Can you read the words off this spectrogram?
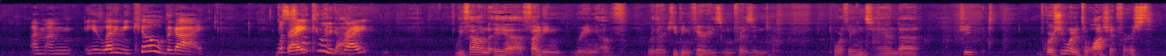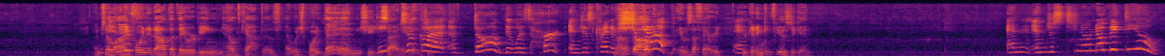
I'm. I'm. He's letting me kill the guy. What's Right? this about killing a guy? Right? We found a uh, fighting ring of where they're keeping fairies imprisoned. Poor things. And uh, she, of course, she wanted to watch it first. Until And I this- pointed out that they were being held captive. At which point, then she decided He decided took that a, a dog that was hurt and just kind of not shook dog, it up. It was a fairy. And- You're getting confused again. And and just you know, no big deal.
